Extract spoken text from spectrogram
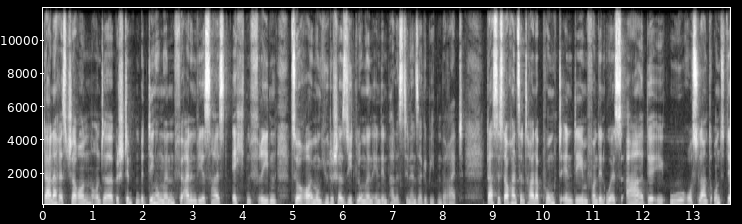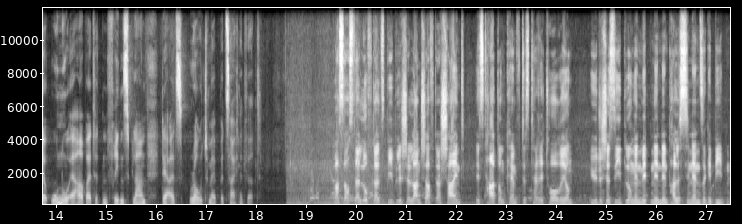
Danach ist Sharon unter bestimmten Bedingungen für einen, wie es heißt, echten Frieden zur Räumung jüdischer Siedlungen in den Palästinensergebieten bereit. Das ist auch ein zentraler Punkt in dem von den USA, der EU, Russland und der UNO erarbeiteten Friedensplan, der als Roadmap bezeichnet wird. Was aus der Luft als biblische Landschaft erscheint, ist hart umkämpftes Territorium, jüdische Siedlungen mitten in den Palästinensergebieten.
